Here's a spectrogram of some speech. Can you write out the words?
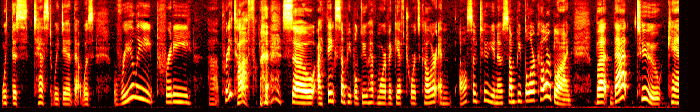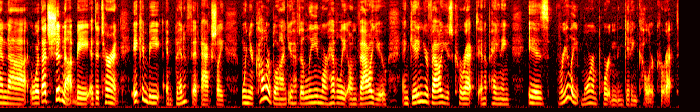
with this test we did that was really pretty uh, pretty tough. so I think some people do have more of a gift towards color and also too, you know, some people are colorblind, but that too can, uh, or that should not be a deterrent. It can be a benefit actually. When you're colorblind, you have to lean more heavily on value and getting your values correct in a painting is really more important than getting color correct.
